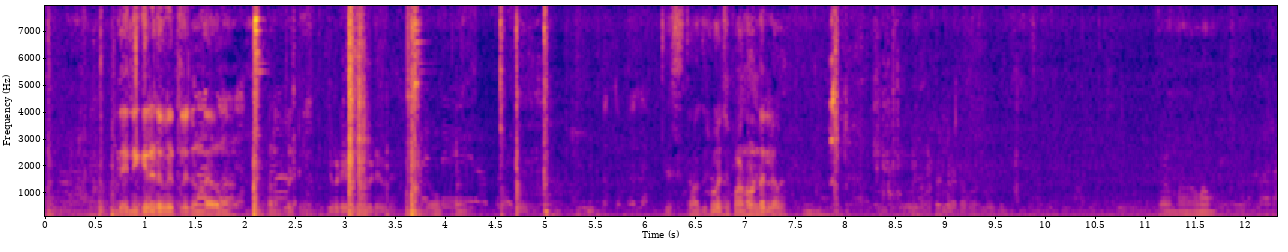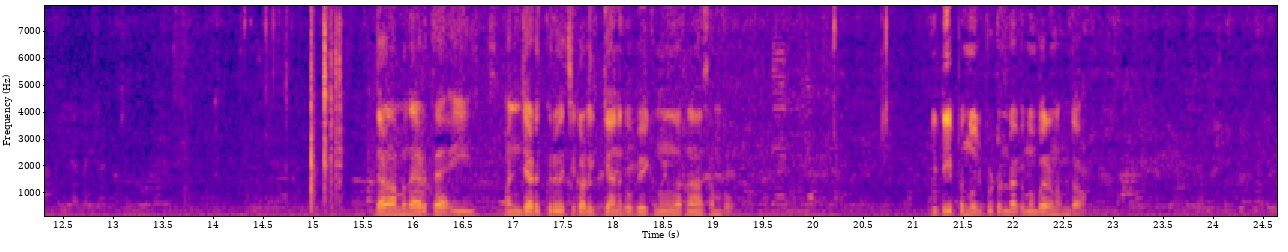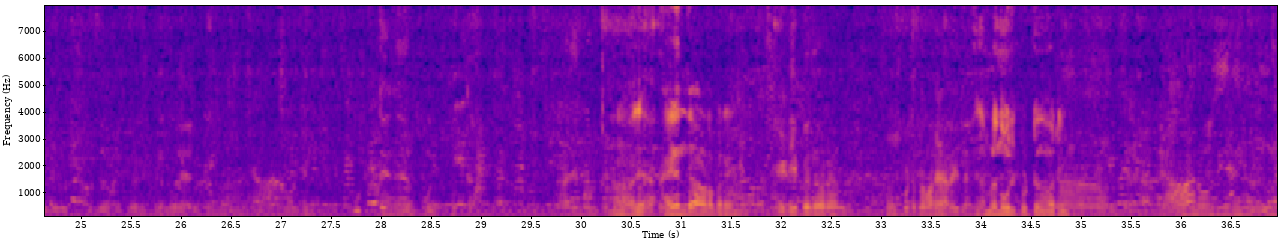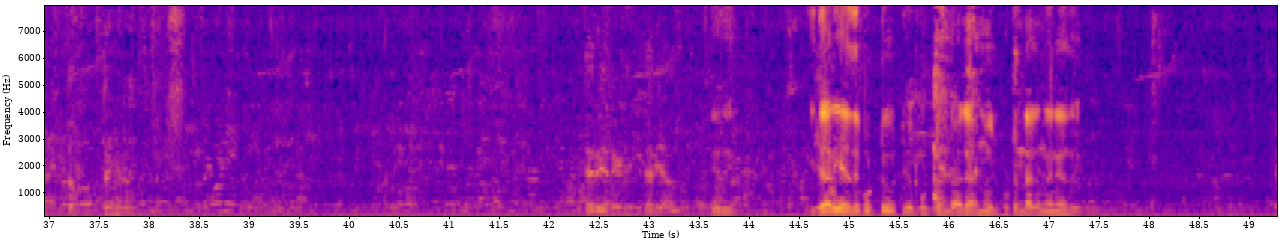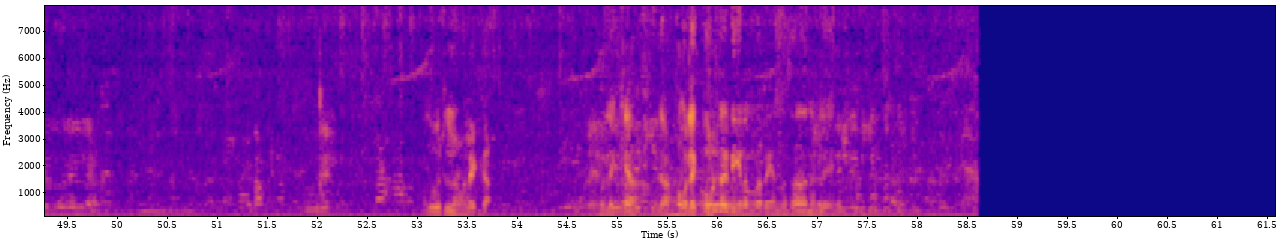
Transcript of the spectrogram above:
ധനികരുടെ വീട്ടിലൊക്കെ ഉണ്ടാവുന്ന പണപ്പെട്ടി. ഇവിടെ ഇവിടെ ഇവിടെ ഇവിടെ. ഓപ്പൺ ജസ്റ്റ് അതിൽ കുറച്ച് പണം ഉണ്ടല്ലോ ഇതാണ് നാണം. ഇതാണ് നമ്മൾ നേരത്തെ ഈ മഞ്ചാടക്കുരു വെച്ച് കളിക്കാനൊക്കെ ഉപയോഗിക്കണമെന്ന് പറഞ്ഞ ആ സംഭവം. ഇടിയിപ്പം നൂൽപുട്ടുണ്ടാക്കുന്നു പറയണം എന്താ പുട്ട് പുട്ട ആ അത് അതിനെന്താ അവിടെ പറയുന്നത്? ഇടിയപ്പെന്ന് പറയാറില്ല എന്ന് പറയാറില്ല. നമ്മൾ നൂൽപുട്ട് എന്ന് പറയും ഞാനും ഇത് ഇതറിയാ ഇത് പുട്ട് പുട്ടുണ്ടാവില്ല നൂൽപുട്ടുണ്ടാക്കുന്നതന്നെ അത്. അത് ഒലക്ക ഒലക്ക ഇതാണ് ഒലക്ക കൊണ്ട് അടിക്കണം പറയുന്ന സാധനമല്ലേ?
